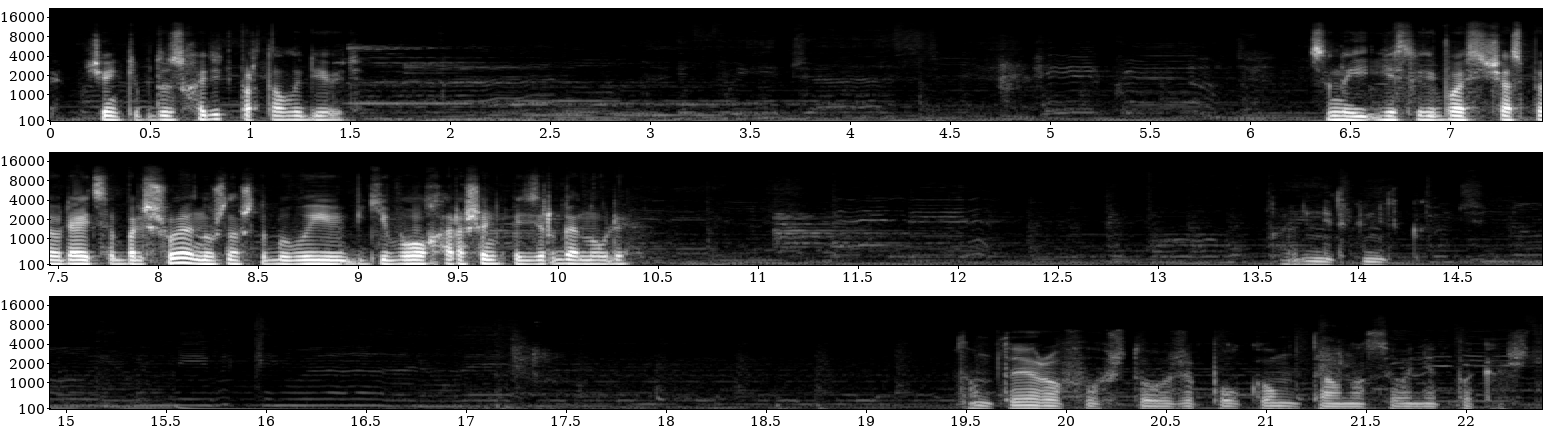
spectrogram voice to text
К печеньке буду заходить, порталы 9. Пацаны, если у вас сейчас появляется большое, нужно, чтобы вы его хорошенько зерганули. Нитка, нитка. Там Тайрофл, что уже полкомнаты, а у нас его нет пока что.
